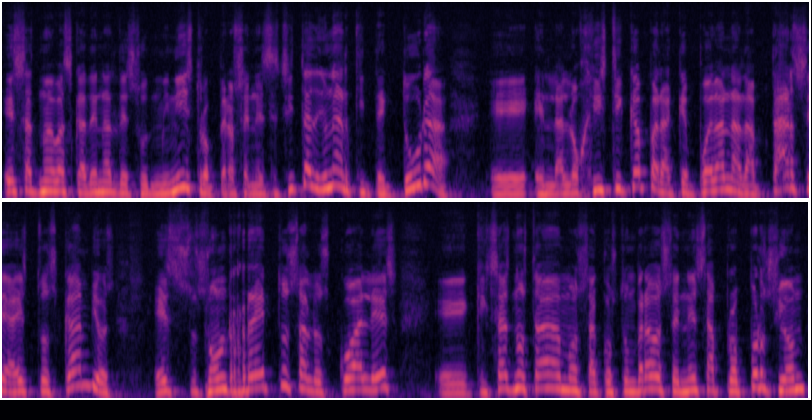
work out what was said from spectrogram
esas nuevas cadenas de suministro. Pero se necesita de una arquitectura en la logística para que puedan adaptarse a estos cambios. Es, son retos a los cuales quizás no estábamos acostumbrados en esa proporción,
